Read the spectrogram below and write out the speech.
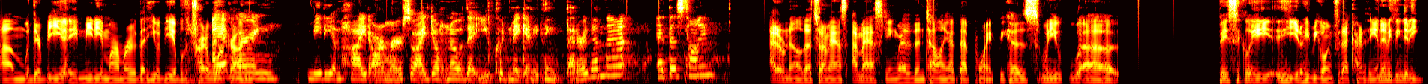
um would there be a medium armor that he would be able to try to work I am on wearing medium hide armor, so I don't know that you could make anything better than that at this time. I don't know. That's what I'm asking. I'm asking rather than telling at that point because when you uh, basically, he, you know, he'd be going for that kind of thing, and anything that he,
